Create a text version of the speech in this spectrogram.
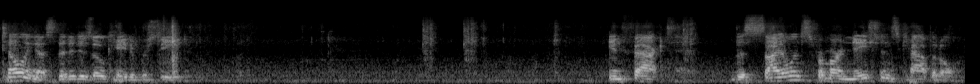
telling us that it is okay to proceed. In fact, the silence from our nation's capital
